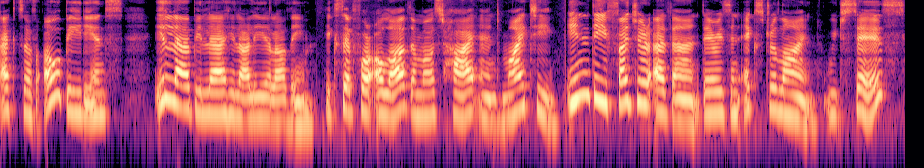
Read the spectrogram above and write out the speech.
acts of obedience illa billahi azim, except for Allah, the Most High and Mighty. In the Fajr Adhan, there is an extra line which says,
